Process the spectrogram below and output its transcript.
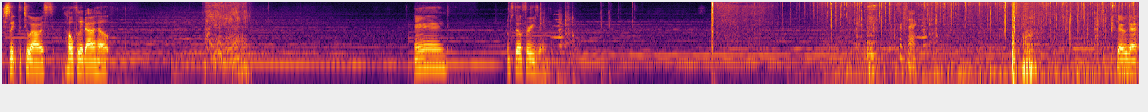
Sleep for two hours. Hopefully that'll help. Still freezing. Perfect. Okay, we got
